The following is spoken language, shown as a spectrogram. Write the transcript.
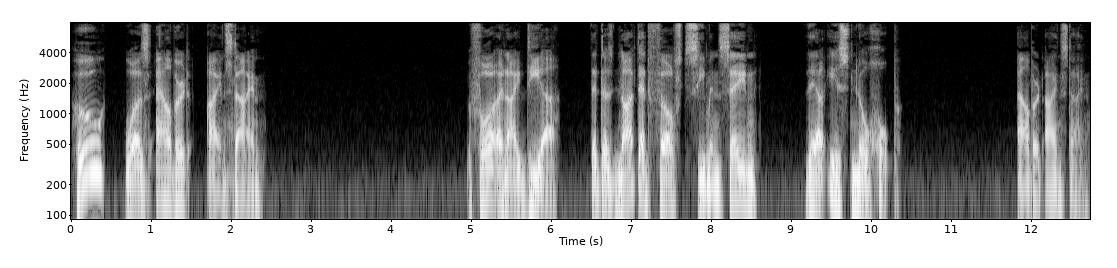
Who was Albert Einstein? For an idea that does not at first seem insane, there is no hope. Albert Einstein.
